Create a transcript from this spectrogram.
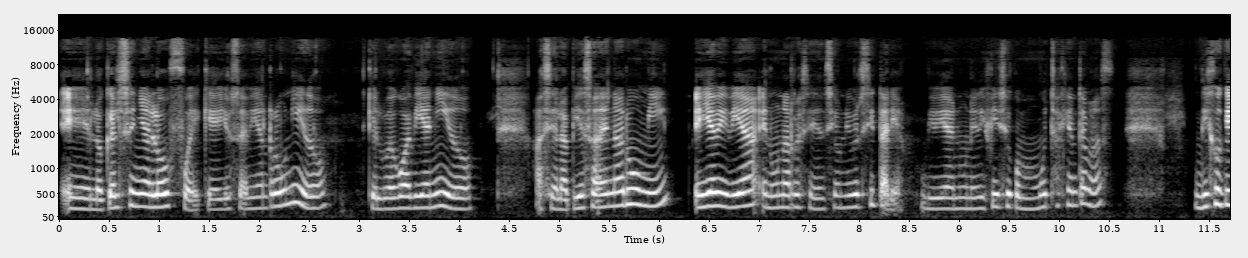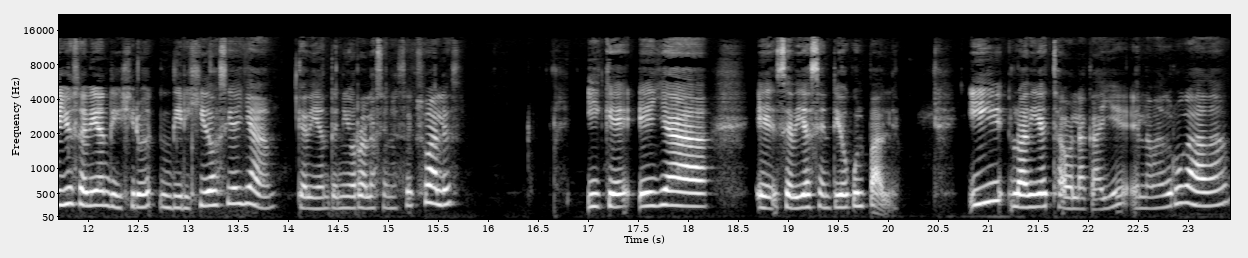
eh, lo que él señaló fue que ellos se habían reunido, que luego habían ido hacia la pieza de Narumi. Ella vivía en una residencia universitaria, vivía en un edificio con mucha gente más. Dijo que ellos se habían dirigido, hacia allá, que habían tenido relaciones sexuales y que ella eh, se había sentido culpable. Y lo había echado a la calle en la madrugada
